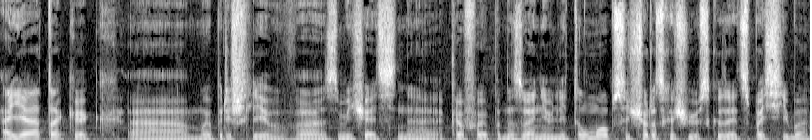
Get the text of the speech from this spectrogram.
а я, так как э, мы пришли в замечательное кафе под названием Little Mops, еще раз хочу сказать спасибо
